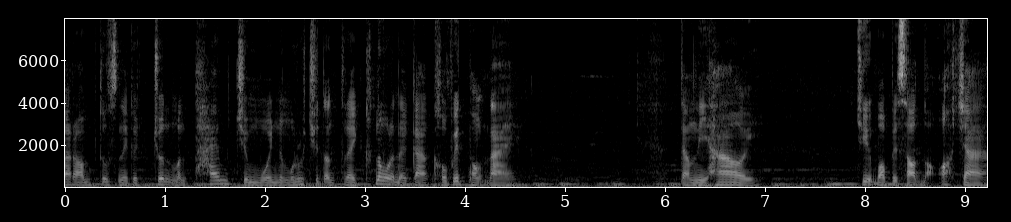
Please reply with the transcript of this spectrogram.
អារម្មណ៍ទស្សនិកជនបន្ថែមជាមួយនឹងរសជាតិតន្ត្រីក្នុងរដូវកាល COVID ផងដែរទាំងនេះហើយជាបទពិសោធន៍ដ៏អស្ចារ្យ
